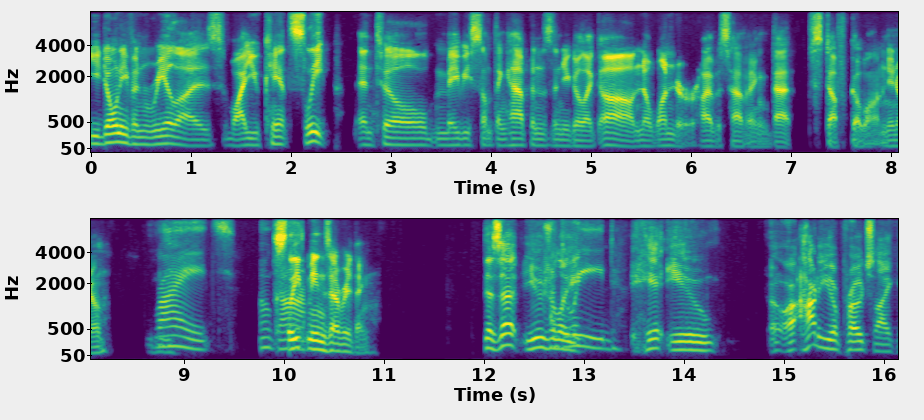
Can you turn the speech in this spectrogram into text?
you don't even realize why you can't sleep until maybe something happens, and you go like, "Oh, no wonder I was having that stuff go on." You know. Mhm. Right. Oh, God. Sleep means everything. Does that usually Agreed. hit you? Or how do you approach like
